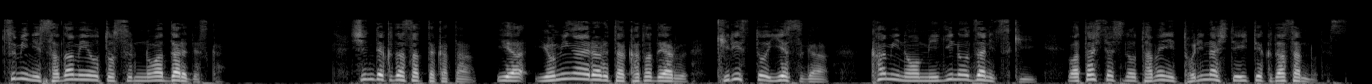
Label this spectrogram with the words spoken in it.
罪に定めようとするのは誰ですか？死んでくださった方、いや、蘇られた方であるキリストイエスが、神の右の座につき、私たちのために取りなしていてくださるのです。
